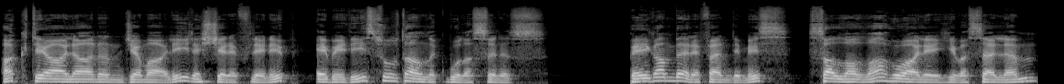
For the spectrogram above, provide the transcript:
Hak Teâlâ'nın cemaliyle şereflenip ebedi sultanlık bulasınız. Peygamber Efendimiz sallallahu aleyhi ve sellem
